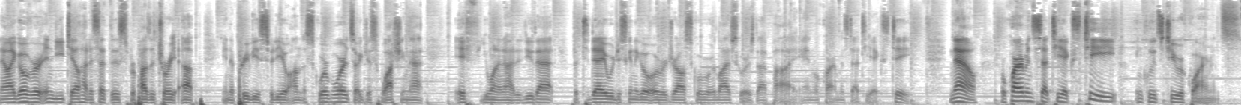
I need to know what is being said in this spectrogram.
Now I go over in detail how to set this repository up in a previous video on the scoreboard, so I'm just watching that if you want to know how to do that. But today we're just going to go over draw scoreboard livescores.py and requirements.txt. Now, requirements.txt includes two requirements.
